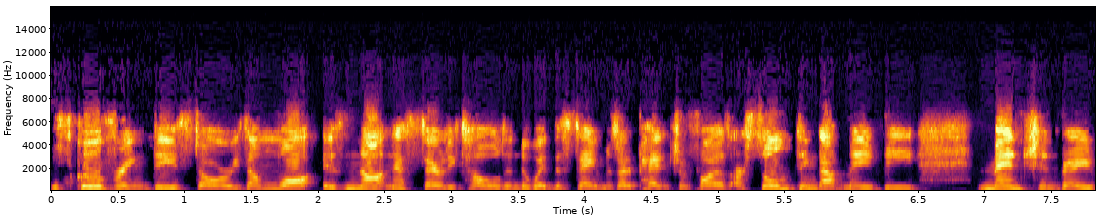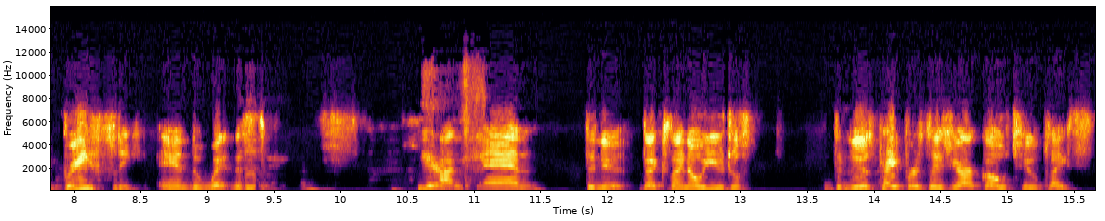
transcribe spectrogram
Discovering these stories and what is not necessarily told in the witness statements or the pension files or something that may be mentioned very briefly in the witness mm. statements. yeah. And then the new, like, 'cause I know you just the newspapers is your go-to place.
